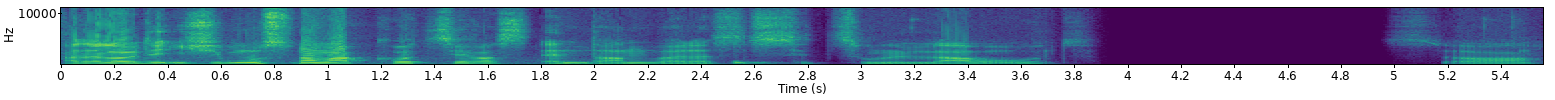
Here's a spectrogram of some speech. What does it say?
Alter Leute, ich muss noch mal kurz hier was ändern, weil das ist hier zu laut. So.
